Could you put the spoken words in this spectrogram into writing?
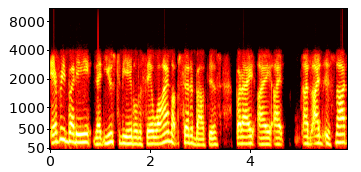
everybody that used to be able to say well i'm upset about this but i i i, I, I it's not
